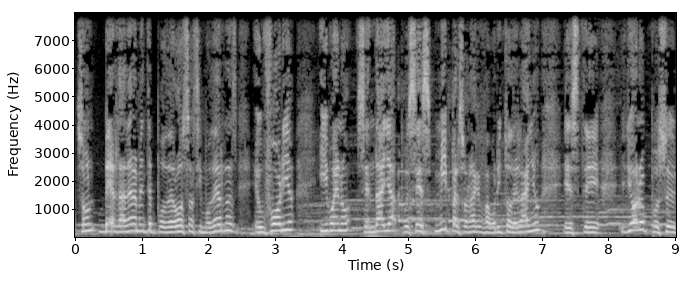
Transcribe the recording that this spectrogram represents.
son verdaderamente poderosas y modernas. Euforia, y bueno, Zendaya, pues es mi personaje favorito del año. Este, yo no, pues eh,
